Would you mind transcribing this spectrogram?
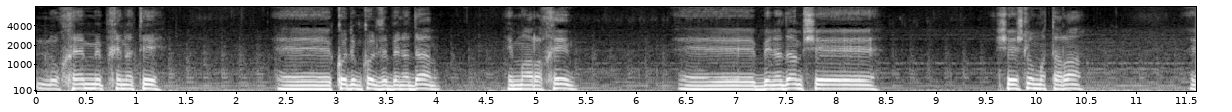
לוחם מבחינתי, אה, קודם כל זה בן אדם עם ערכים, אה, בן אדם ש... שיש לו מטרה, אה,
